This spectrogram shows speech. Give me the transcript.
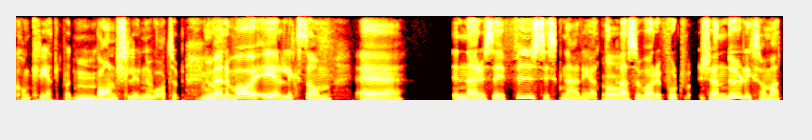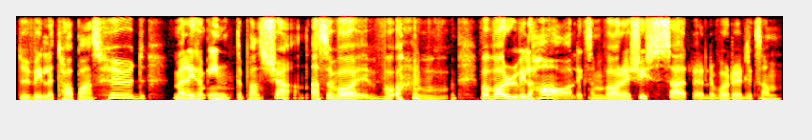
konkret på Mm. barnslig nivå. Typ. Ja. Men vad är liksom, eh, när du säger fysisk närhet, Ja. alltså var det fort, kände du liksom att du ville ta på hans hud men liksom inte på hans kön? Alltså vad, vad, vad var det du ville ha? Liksom? Var det kyssar eller var det liksom,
